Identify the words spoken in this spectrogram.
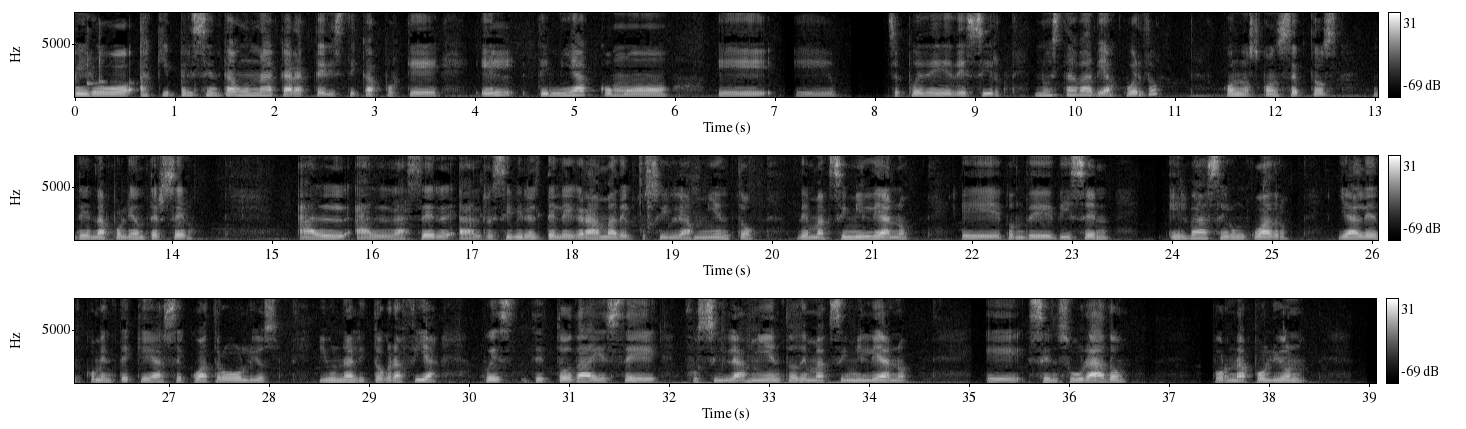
Pero aquí presenta una característica porque él tenía como, eh, se puede decir, no estaba de acuerdo con los conceptos de Napoleón III. Al, hacer, al recibir el telegrama del fusilamiento de Maximiliano, eh, donde dicen, él va a hacer un cuadro. Ya les comenté que hace cuatro óleos y una litografía, pues, de todo ese fusilamiento de Maximiliano, eh, censurado por Napoleón,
